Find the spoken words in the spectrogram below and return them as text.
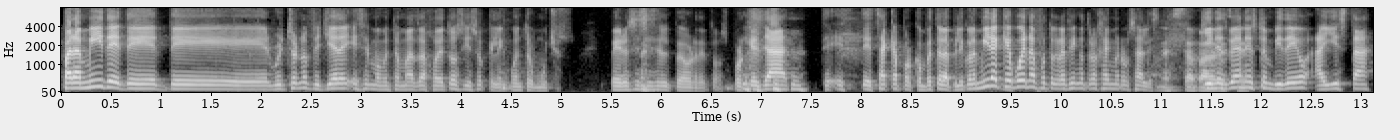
para mí de, de, Return of the Jedi es el momento más bajo de todos y eso que le encuentro muchos. Pero ese sí es el peor de todos, porque ya te, saca por completo la película. Mira qué buena fotografía encontró Jaime Rosales. Quienes vean esto en video, ahí está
